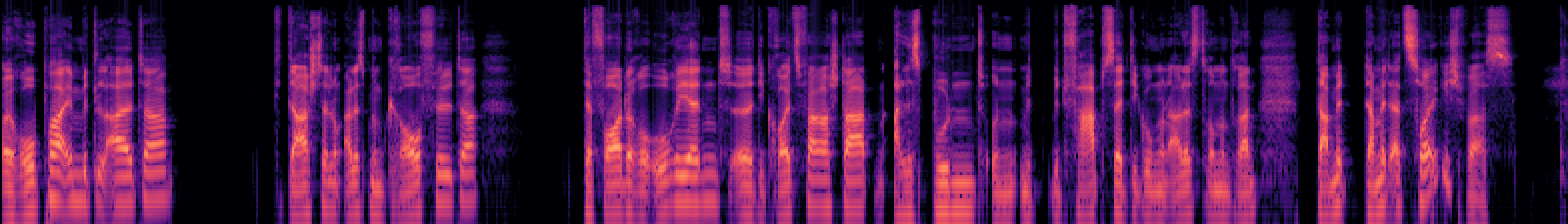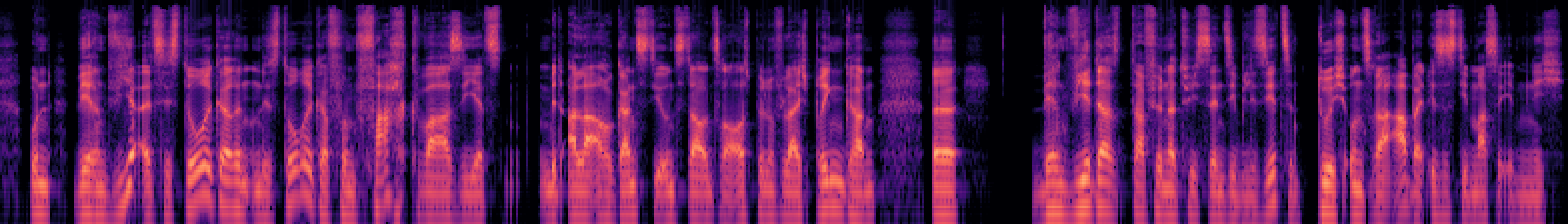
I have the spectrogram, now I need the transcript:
Europa im Mittelalter, die Darstellung alles mit dem Graufilter. Der vordere Orient, äh, die Kreuzfahrerstaaten, alles bunt und mit, mit Farbsättigung und alles drum und dran. Damit, damit erzeuge ich was. Und während wir als Historikerinnen und Historiker vom Fach quasi jetzt mit aller Arroganz, die uns da unsere Ausbildung vielleicht bringen kann, äh, während wir da, dafür natürlich sensibilisiert sind, durch unsere Arbeit, ist es die Masse eben nicht.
